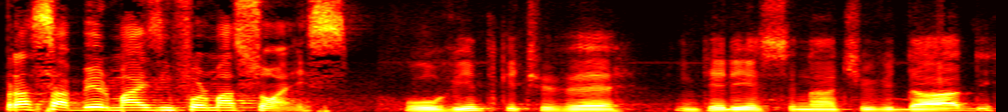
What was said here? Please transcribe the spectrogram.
para saber mais informações? O ouvinte que tiver interesse na atividade,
